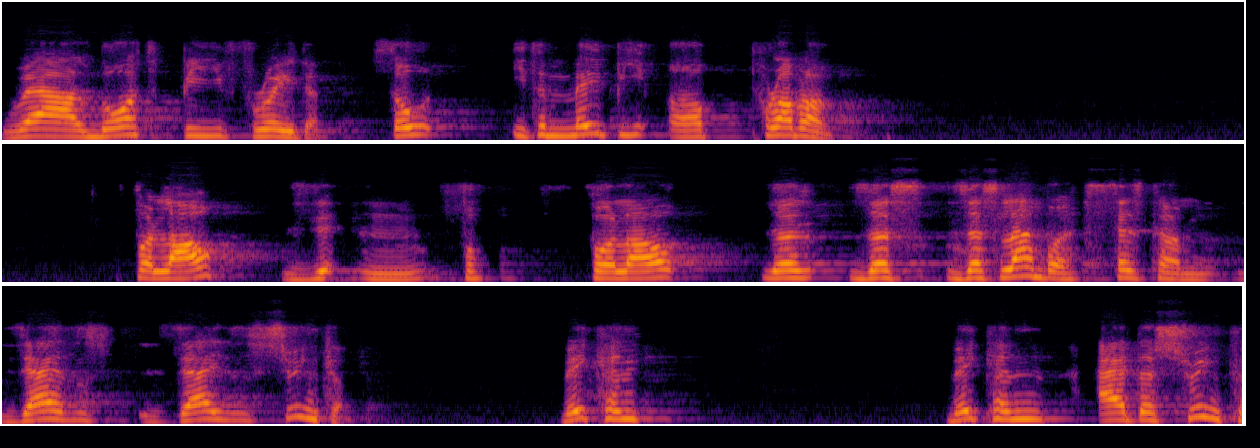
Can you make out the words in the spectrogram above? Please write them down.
will not be freed. So it may be a problem. For now, the, um, for, for now, the, the, the slumber system that is, that is shrink. We can, we can add a shrink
